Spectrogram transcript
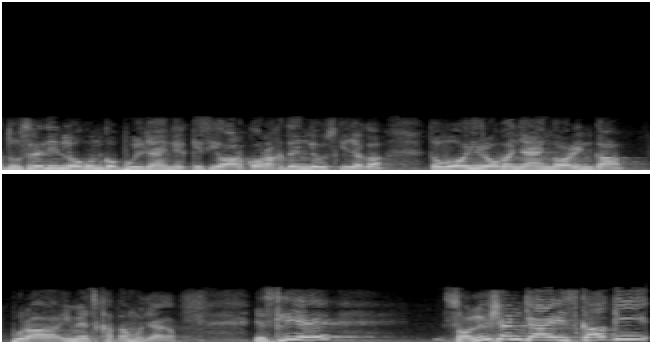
दूसरे दिन लोग उनको भूल जाएँगे। किसी और को रख देंगे उसकी जगह तो वो हीरो बन जाएँगे और इनका पूरा इमेज खत्म हो जाएगा। इसलिए सॉल्यूशन क्या है इसका कि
